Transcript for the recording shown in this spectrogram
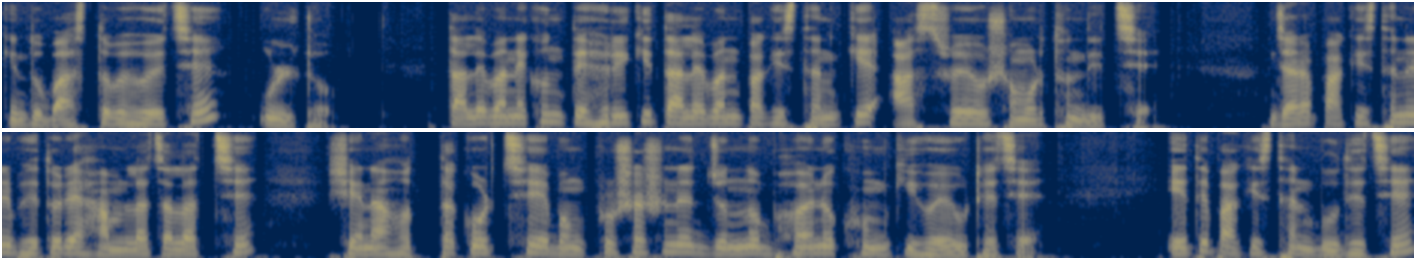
কিন্তু বাস্তবে হয়েছে উল্টো। তালেবান এখন তেহরিকি তালেবান পাকিস্তানকে আশ্রয় ও সমর্থন দিচ্ছে। যারা পাকিস্তানের ভেতরে হামলা চালাচ্ছে, সেনা হত্যা করছে এবং প্রশাসনের জন্য ভয়ানক হুমকি হয়ে উঠেছে। এতে পাকিস্তান বুঝেছে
